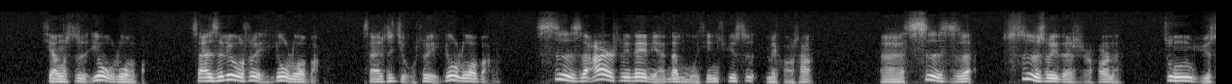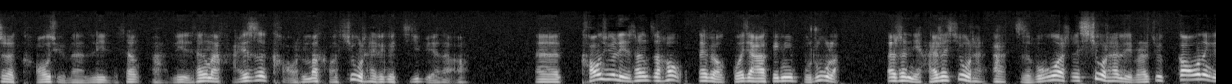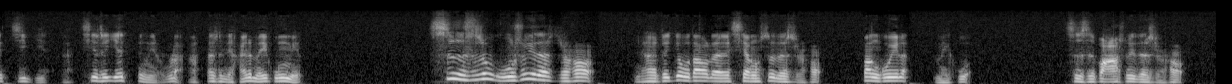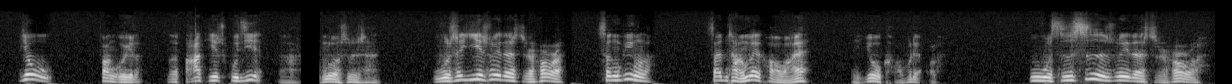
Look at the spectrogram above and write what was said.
乡试又落榜，三十六岁又落榜，三十九岁又落榜，四十二岁那年的母亲去世没考上，呃，四十四岁的时候呢，终于是考取了廪生啊，廪生呢还是考什么考秀才这个级别的啊。呃，考取廪生之后，代表国家给你补助了，但是你还是秀才啊，只不过是秀才里边最高那个级别啊，其实也挺牛的啊，但是你还是没功名。四十五岁的时候，你看这又到了乡试的时候，犯规了没过。四十八岁的时候，又犯规了，那答题出界啊，名落孙山。五十一岁的时候啊，生病了，三场没考完。又考不了了。五十四岁的时候啊，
